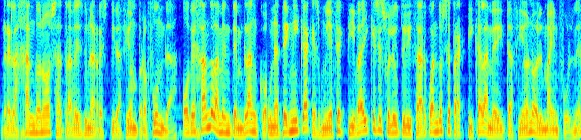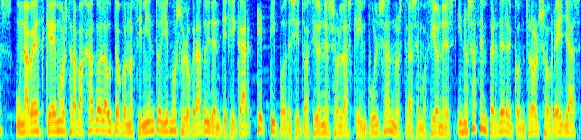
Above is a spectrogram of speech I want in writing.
relajándonos a través de una respiración profunda o dejando la mente en blanco, una técnica que es muy efectiva y que se suele utilizar cuando se practica la meditación o el mindfulness. Una vez que hemos trabajado el autoconocimiento y hemos logrado identificar qué tipo de situaciones son las que impulsan nuestras emociones y nos hacen perder el control sobre ellas,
